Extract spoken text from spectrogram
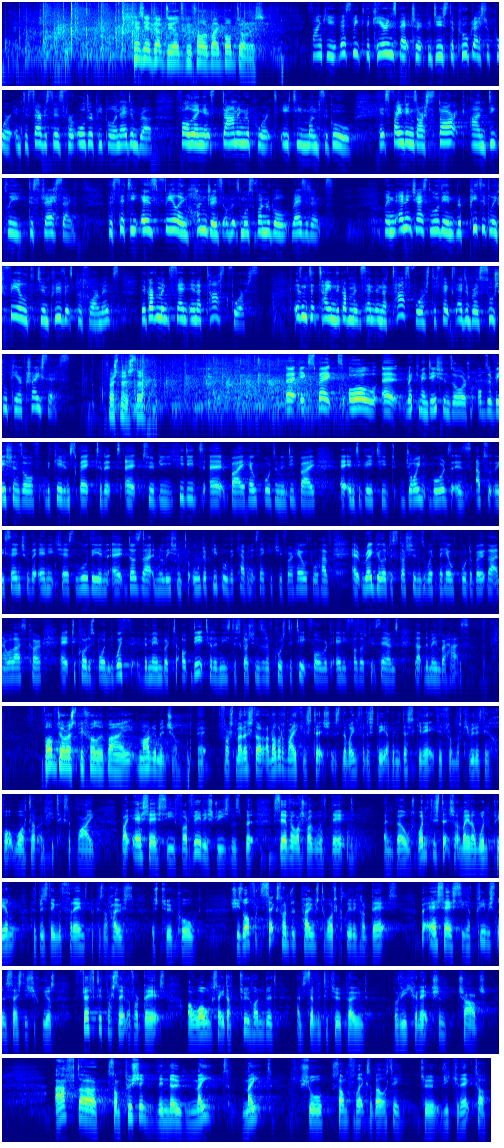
Kezia Dugdales, followed by Bob Doris. Thank you. This week, the Care Inspectorate produced a progress report into services for older people in Edinburgh following its damning report 18 months ago. Its findings are stark and deeply distressing the city is failing hundreds of its most vulnerable residents. When NHS Lothian repeatedly failed to improve its performance, the government sent in a task force. Isn't it time the government sent in a task force to fix Edinburgh's social care crisis? First Minister uh, expect all uh, recommendations or observations of the Care Inspectorate uh, to be heeded uh, by health boards and indeed by uh, integrated joint boards. It is absolutely essential that NHS Lothian uh, does that in relation to older people. The Cabinet Secretary for Health will have uh, regular discussions with the Health Board about that and I will ask her uh, to correspond with the member to update her in these discussions and of course to take forward any further concerns that the member has. Bob Doris to be followed by Margaret Mitchell. Uh, First Minister, a number of my constituents in the Wineford estate have been disconnected from their community hot water and heating supply by SSE for various reasons, but several are struggling with debt and bills. One constituent of mine, a one parent, has been staying with friends because her house is too cold. She's offered £600 towards clearing her debts, but SSC e have previously insisted she clears 50% of her debts alongside a £272 reconnection charge after some pushing, they now might, might show some flexibility to reconnect her.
